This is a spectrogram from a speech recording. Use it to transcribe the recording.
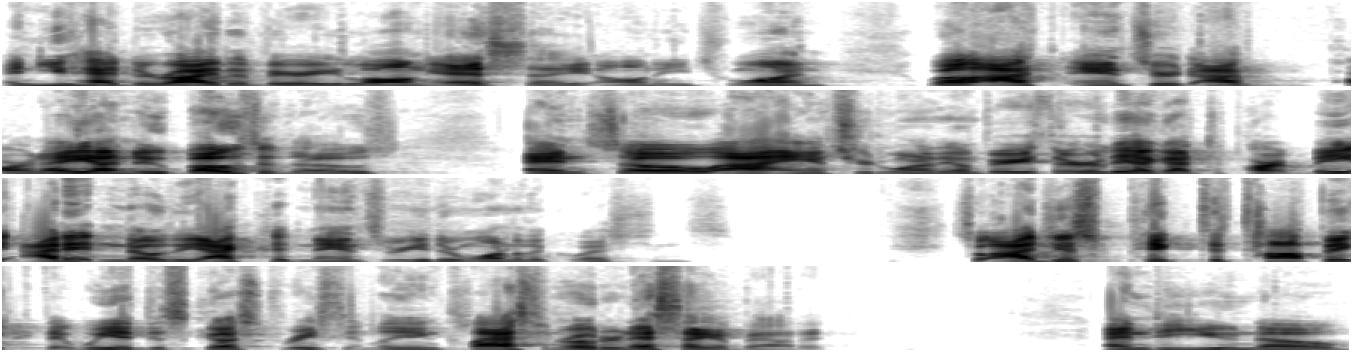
and you had to write a very long essay on each one. Well, I answered I, part A, I knew both of those, and so I answered one of them very thoroughly. I got to part B. I didn't know the I couldn't answer either one of the questions. So I just picked a topic that we had discussed recently in class and wrote an essay about it. And do you know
